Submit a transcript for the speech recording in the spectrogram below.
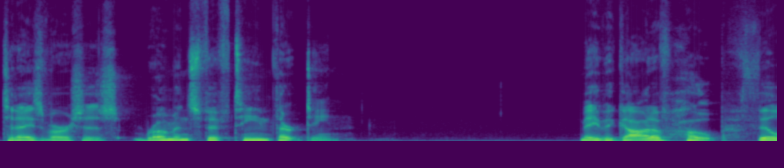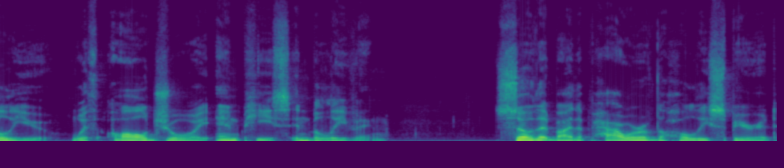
Today's verse is Romans 15 13. May the God of hope fill you with all joy and peace in believing, so that by the power of the Holy Spirit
